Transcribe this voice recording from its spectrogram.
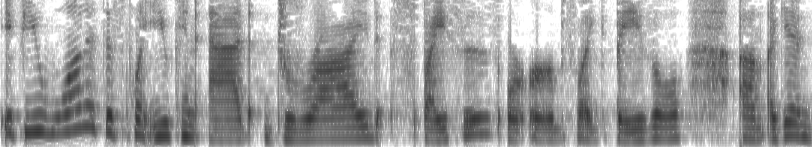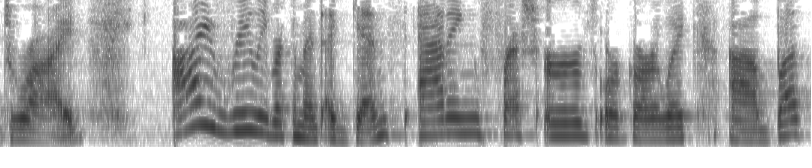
if you want at this point, you can add dried spices or herbs like basil. Um, again, dried. I really recommend against adding fresh herbs or garlic, uh, but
